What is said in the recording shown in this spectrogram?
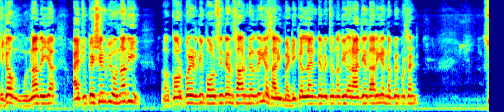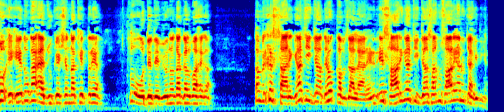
ਠੀਕ ਆ, ਉਹਨਾਂ ਦੀ ਆ ਐਜੂਕੇਸ਼ਨ ਵੀ ਉਹਨਾਂ ਦੀ ਕਾਰਪੋਰੇਟ ਦੀ ਪਾਲਿਸੀ ਦੇ ਅਨੁਸਾਰ ਮਿਲ ਰਹੀ ਆ, ਸਾਰੀ ਮੈਡੀਕਲ ਲਾਈਨ ਦੇ ਵਿੱਚ ਉਹਨਾਂ ਦੀ ਅਰਾਜੇਦਾਰੀ ਹੈ 90% ਸੋ ਇਹ ਇਹ ਤੋਂ ਕਾ ਐਜੂਕੇਸ਼ਨ ਦਾ ਖੇਤਰ ਆ ਸੋ ਉਹਦੇ ਤੇ ਵੀ ਉਹਨਾਂ ਦਾ ਗਲਬਾ ਹੈਗਾ। ਤਾਂ ਮੇਰੇ ਖਿਆਲ ਸਾਰੀਆਂ ਚੀਜ਼ਾਂ ਤੇ ਉਹ ਕਬਜ਼ਾ ਲੈ ਰਹੇ ਨੇ, ਇਹ ਸਾਰੀਆਂ ਚੀਜ਼ਾਂ ਸਾਨੂੰ ਸਾਰਿਆਂ ਨੂੰ ਚਾਹੀਦੀਆਂ।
